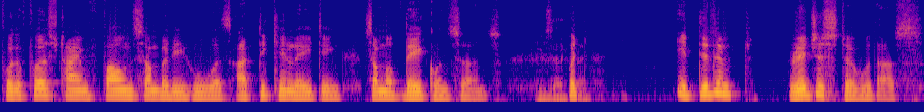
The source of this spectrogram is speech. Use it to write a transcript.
for the first time, found somebody who was articulating some of their concerns. Exactly. But it didn't register with us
